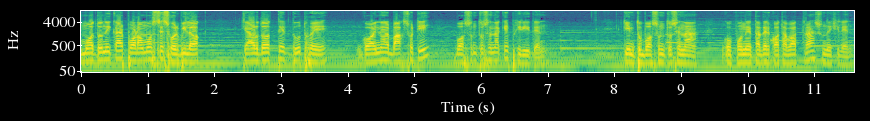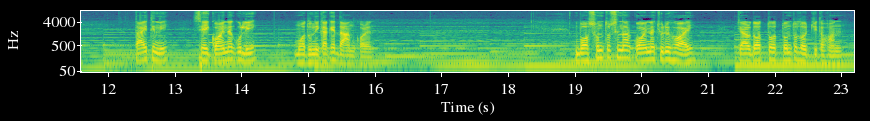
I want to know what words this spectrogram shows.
মদনিকার পরামর্শে সর্বিলক চারুদত্তের দূত হয়ে গয়নার বাক্সটি বসন্ত সেনাকে ফিরিয়ে দেন। কিন্তু বসন্ত সেনা গোপনে তাদের কথাবার্তা শুনেছিলেন। তাই তিনি সেই গয়নাগুলি মদনিকাকে দান করেন। বসন্ত সেনার গয়না চুরি হয় চারুদত্ত অত্যন্ত লজ্জিত হন।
